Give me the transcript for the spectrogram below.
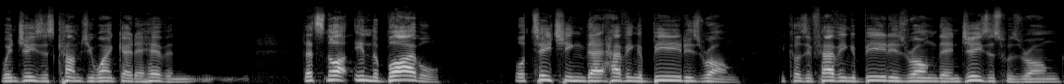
when Jesus comes you won't go to heaven. That's not in the Bible. Or teaching that having a beard is wrong because if having a beard is wrong then Jesus was wrong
